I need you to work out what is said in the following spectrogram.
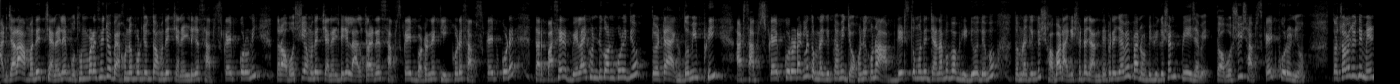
আর যারা আমাদের চ্যানেলে প্রথমবার এসেছ এখনও পর্যন্ত আমাদের চ্যানেলটিকে সাবস্ক্রাইব করোনি, তারা অবশ্যই আমাদের চ্যানেলটিকে লাল কালারের সাবস্ক্রাইব বাটনে ক্লিক করে সাবস্ক্রাইব করে, তার পাশের বেল আইকনটি অন করে দিও। তো এটা একদমই ফ্রি আর সাবস্ক্রাইব করে রাখলে তোমরা কিন্তু আমি যখনই কোনো আপডেটস তোমাদের জানাব বা ভিডিও দেবো, তোমরা কিন্তু সবার আগে সেটা জানতে পেরে যাবে বা নোটিফিকেশন পেয়ে যাবে। তো অবশ্যই সাবস্ক্রাইব করে নিও। তো চলো যদি মেন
